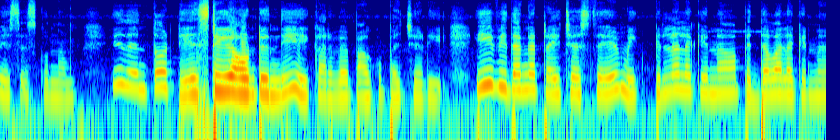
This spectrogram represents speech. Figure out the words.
వేసేసుకుందాం. ఇది ఎంతో టేస్టీగా ఉంటుంది ఈ కరివేపాకు పచ్చడి. ఈ విధంగా ట్రై చేస్తే మీకు పిల్లలకైనా పెద్దవాళ్ళకైనా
